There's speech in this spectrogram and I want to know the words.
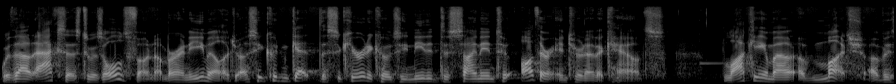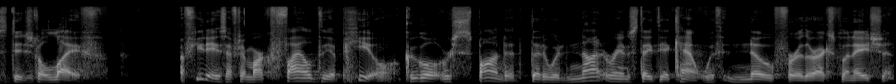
Without access to his old phone number and email address, he couldn't get the security codes he needed to sign into other internet accounts, locking him out of much of his digital life. A few days after Mark filed the appeal, Google responded that it would not reinstate the account with no further explanation.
